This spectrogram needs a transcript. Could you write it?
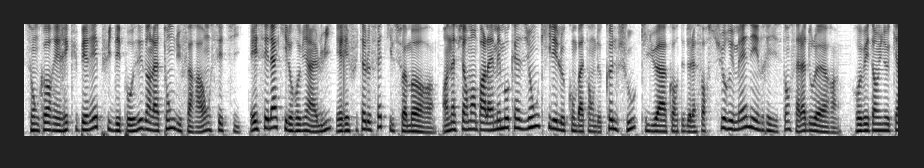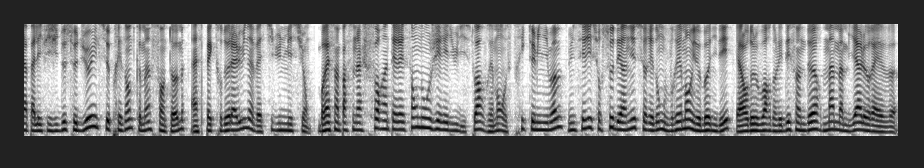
Son corps est récupéré puis déposé dans la tombe du pharaon Seti. Et c'est là qu'il revient à lui et réfuta le fait qu'il soit mort, en affirmant par la même occasion qu'il est le combattant de Khonshu qui lui a accordé de la force surhumaine et une résistance à la douleur. Revêtant une cape à l'effigie de ce dieu, il se présente comme un fantôme, un spectre de la lune investi d'une mission. Bref, un personnage fort intéressant dont j'ai réduit l'histoire vraiment au strict minimum. Une série sur ce dernier serait donc vraiment une bonne idée, et alors de le voir dans les Defenders, Mamma Mia le rêve.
